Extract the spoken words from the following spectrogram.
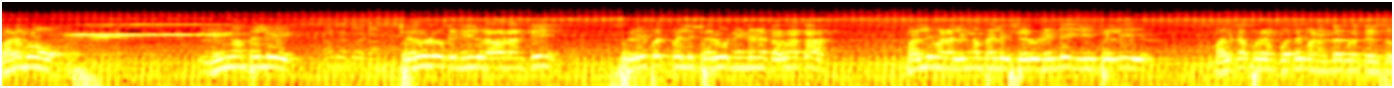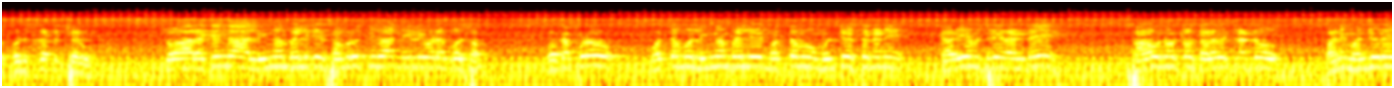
మనము లింగంపల్లి చెరువులోకి నీళ్ళు రావడానికి శ్రీపతిపల్లి చెరువు నిండిన తర్వాత మళ్ళీ మన లింగంపల్లి చెరువు నిండి ఈ చెల్లి మల్కాపురం పోతే మనందరూ కూడా తెలుసు కొలుసుకట్టు చెరువు. సో ఆ రకంగా లింగంపల్లికి సమృద్ధిగా నీళ్ళు ఇవ్వడం కోసం ఒకప్పుడు మొత్తము లింగంపల్లి మొత్తము ముంచేస్తానని కడియం శ్రీర్ అంటే సావు నోట్లో తలబెట్టినట్టు పని మంజూరై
